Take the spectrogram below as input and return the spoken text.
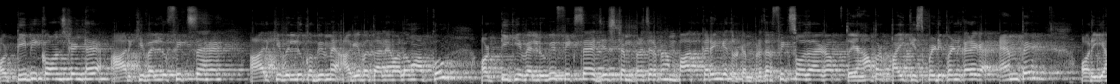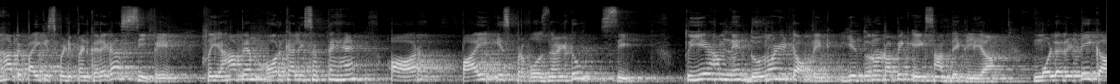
और टी भी कांस्टेंट है आर की वैल्यू फिक्स है आर की वैल्यू कभी मैं आगे बताने वाला हूं आपको और टी की वैल्यू भी फिक्स है जिस टेम्परेचर पे हम बात करेंगे तो टेम्परेचर फिक्स हो जाएगा तो यहां पर पाई किस पर डिपेंड करेगा एम पे और यहां पे पाई किस पर डिपेंड करेगा सी पे तो यहां पर हम और क्या लिख सकते हैं और pi is proportional to C तो ये हमने दोनों ही टॉपिक ये दोनों टॉपिक एक साथ देख लिया मोलरिटी का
